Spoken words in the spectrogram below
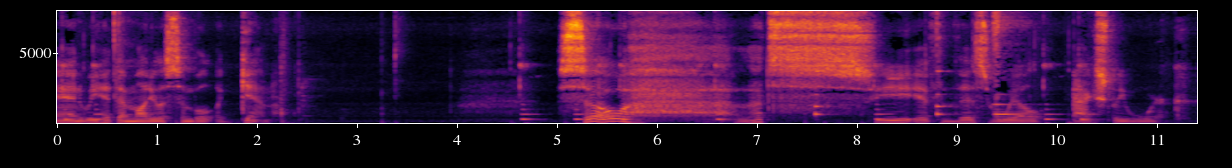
And we hit that modulus symbol again so let's see if this will actually work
